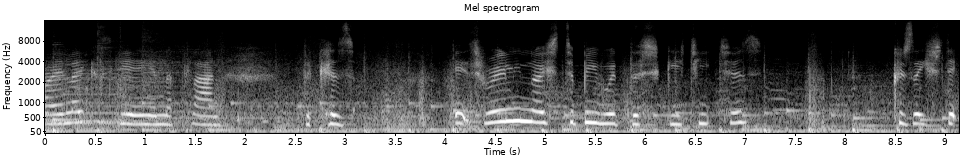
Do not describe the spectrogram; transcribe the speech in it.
I like skiing in La Plagne because it's really nice to be with the ski teachers because they stick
